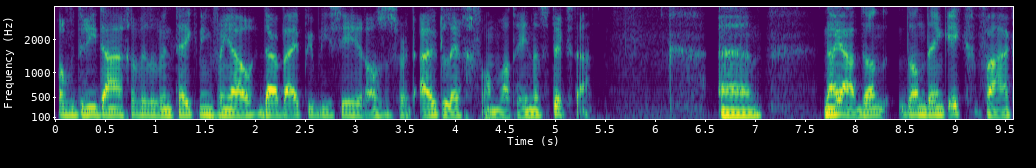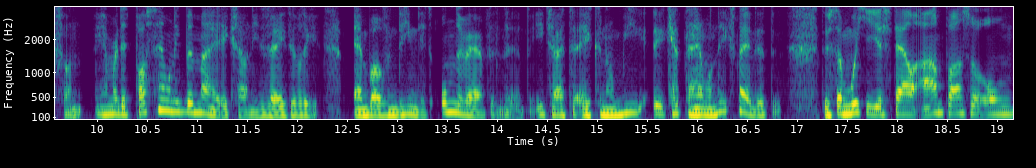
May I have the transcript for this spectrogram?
over drie dagen willen we een tekening van jou... daarbij publiceren als een soort uitleg van wat er in dat stuk staat. Um, nou ja, dan, dan denk ik vaak van... ja, maar dit past helemaal niet bij mij. Ik zou niet weten wat ik... En bovendien, dit onderwerp, iets uit de economie... ik heb daar helemaal niks mee. Dus dan moet je je stijl aanpassen om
